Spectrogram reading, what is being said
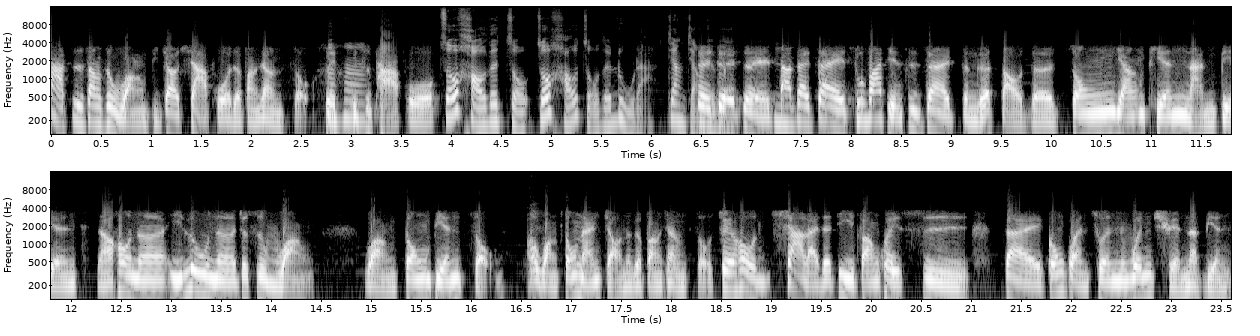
大致上是往比较下坡的方向走，所以不是爬坡，走好的走走好走的路啦。这样讲对对对，大概在出发点是在整个岛的中央偏南边，然后呢一路呢就是往往东边走，然后往东南角那个方向走，最后下来的地方会是在公馆村温泉那边。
